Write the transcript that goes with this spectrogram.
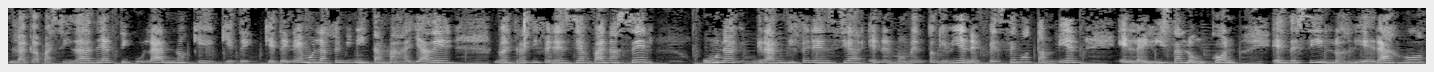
la capacidad de articularnos que, que, que tenemos las feministas más allá de nuestras diferencias van a ser una gran diferencia en el momento que viene. Pensemos también en la Elisa Loncón, es decir, los liderazgos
